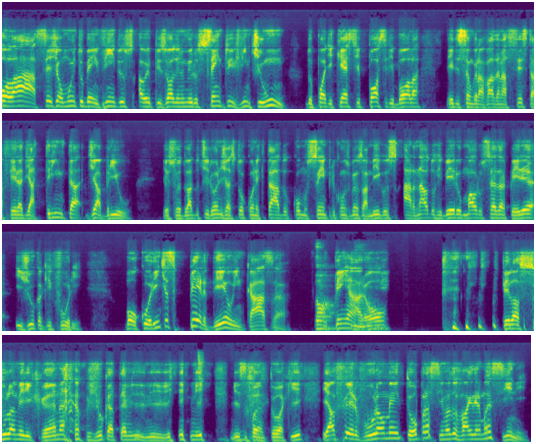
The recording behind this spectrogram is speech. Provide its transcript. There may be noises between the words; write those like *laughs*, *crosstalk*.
Olá, sejam muito bem-vindos ao episódio número 121 do podcast Posse de Bola, edição gravada na sexta-feira, dia 30 de abril. Eu sou Eduardo Tironi, já estou conectado, como sempre, com os meus amigos Arnaldo Ribeiro, Mauro César Pereira e Juca Kifuri. Bom, o Corinthians perdeu em casa o Penharol *laughs* pela Sul-Americana. *laughs* O Juca até me, me, me, me espantou aqui. E a fervura aumentou para cima do Wagner Mancini.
